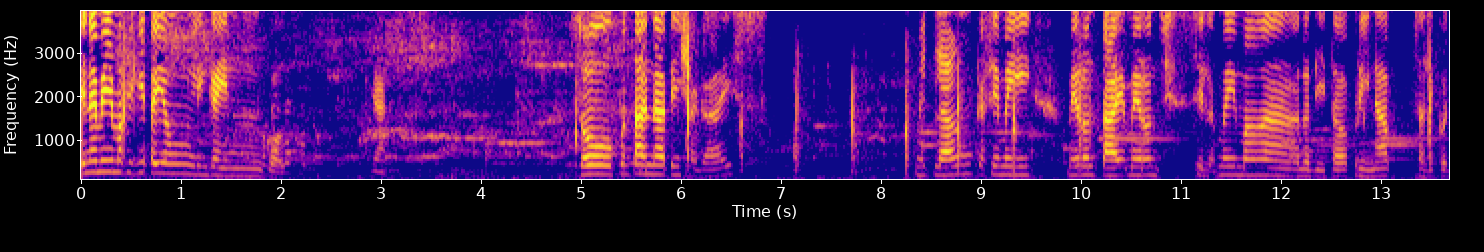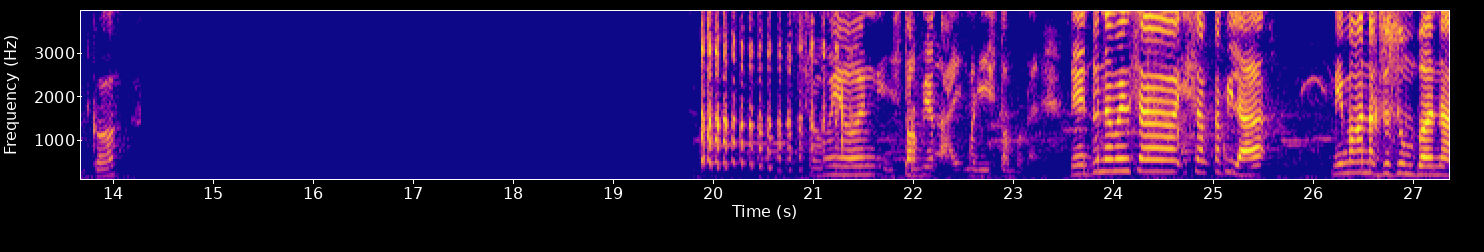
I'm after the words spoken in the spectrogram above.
Yan namin yung makikita yung Lingayen Gold. Yan. So, puntahan natin siya, guys. Wait lang kasi may meron tayo, meron sila may mga ano dito, prenup sa likod ko. So, ngayon, istorbo tayo, mag-istorbo tayo. Then, doon naman sa isang kapila, may mga nagsusumba na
